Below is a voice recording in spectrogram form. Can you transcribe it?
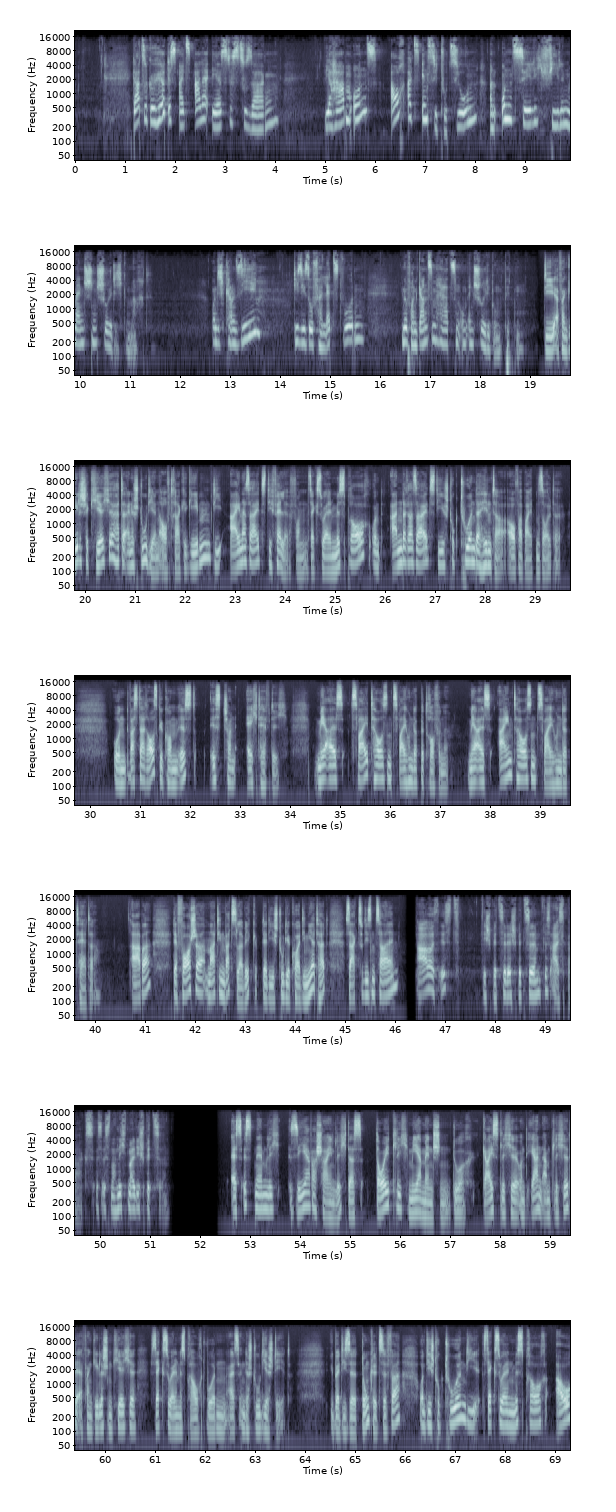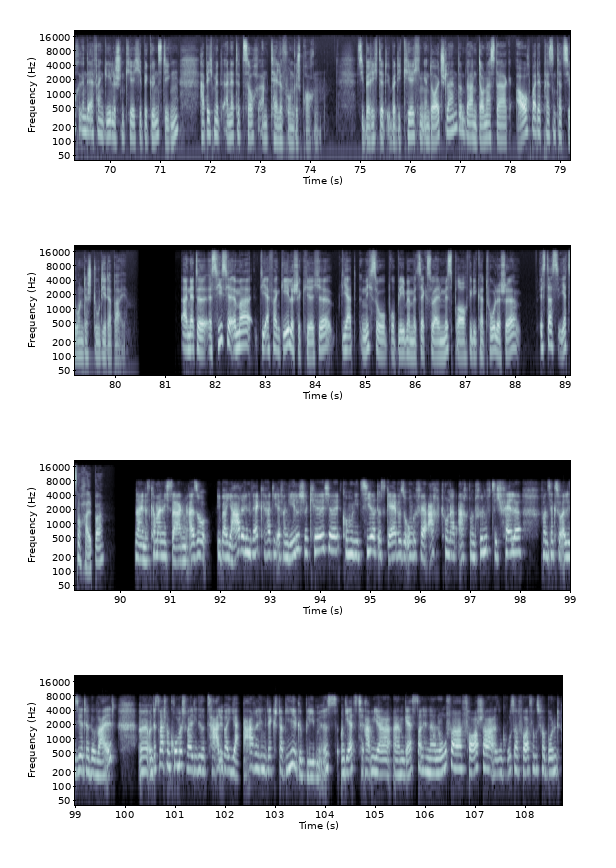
Dazu gehört es als allererstes zu sagen, wir haben uns auch als Institution an unzählig vielen Menschen schuldig gemacht. Und ich kann Sie, die Sie so verletzt wurden, nur von ganzem Herzen um Entschuldigung bitten. Die evangelische Kirche hatte eine Studie in Auftrag gegeben, die einerseits die Fälle von sexuellem Missbrauch und andererseits die Strukturen dahinter aufarbeiten sollte. Und was da rausgekommen ist, ist schon echt heftig. Mehr als 2200 Betroffene, mehr als 1200 Täter. Aber der Forscher Martin Watzlawick, der die Studie koordiniert hat, sagt zu diesen Zahlen, aber es ist die Spitze der Spitze des Eisbergs. Es ist noch nicht mal die Spitze. Es ist nämlich sehr wahrscheinlich, dass deutlich mehr Menschen durch Geistliche und Ehrenamtliche der evangelischen Kirche sexuell missbraucht wurden, als in der Studie steht. Über diese Dunkelziffer und die Strukturen, die sexuellen Missbrauch auch in der evangelischen Kirche begünstigen, habe ich mit Annette Zoch am Telefon gesprochen. Sie berichtet über die Kirchen in Deutschland und war am Donnerstag auch bei der Präsentation der Studie dabei. Annette, es hieß ja immer, die evangelische Kirche, die hat nicht so Probleme mit sexuellem Missbrauch wie die katholische. Ist das jetzt noch haltbar? Nein, das kann man nicht sagen. Also über Jahre hinweg hat die evangelische Kirche kommuniziert, es gäbe so ungefähr 858 Fälle von sexualisierter Gewalt. Äh, und das war schon komisch, weil diese Zahl über Jahre hinweg stabil geblieben ist. Und jetzt haben ja ähm, gestern in Hannover Forscher, also ein großer Forschungsverbund,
